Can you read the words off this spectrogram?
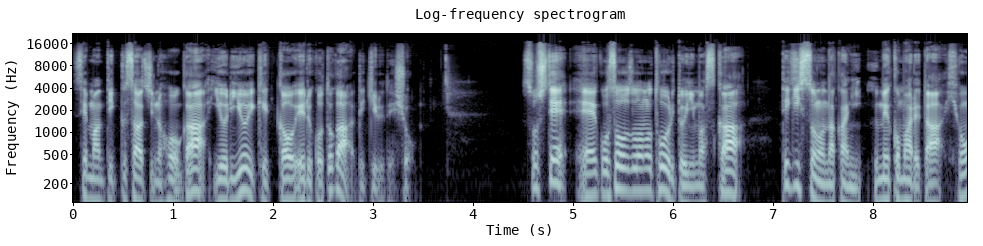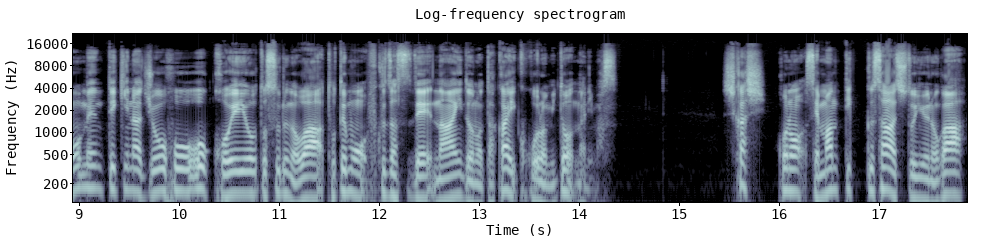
セマンティックサーチの方がより良い結果を得ることができるでしょう。そして、えーご想像の通りと言いますか、テキストの中に埋め込まれた表面的な情報を超えようとするのはとても複雑で難易度の高い試みとなります。しかし、このセマンティックサーチというのが、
